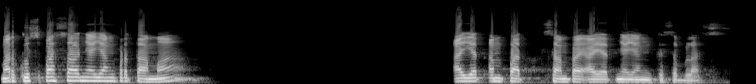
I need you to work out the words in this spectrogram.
Markus pasalnya yang pertama, ayat 4 sampai ayatnya yang ke-11.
